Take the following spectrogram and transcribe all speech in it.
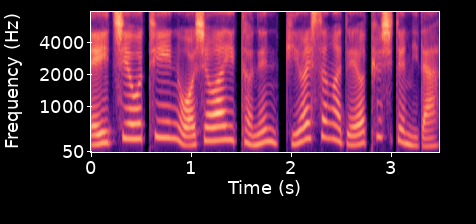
HOT인 워셔와 히터는 비활성화되어 표시됩니다.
